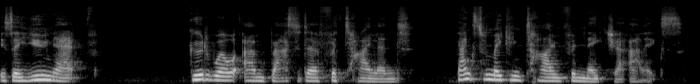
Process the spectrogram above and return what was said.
is a UNEP Goodwill Ambassador for Thailand. Thanks for making time for nature, Alex.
